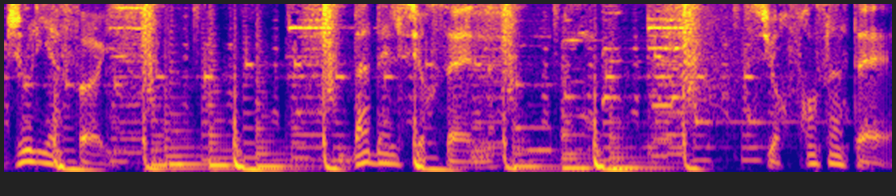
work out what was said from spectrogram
Julia Foyce. Babel sur scène. Sur France Inter.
